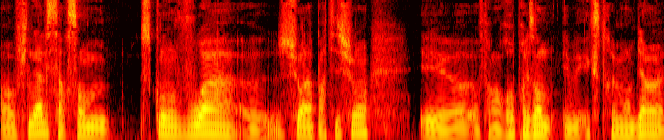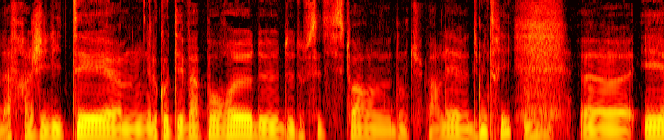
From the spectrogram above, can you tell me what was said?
au final ça ressemble ce qu'on voit euh, sur la partition et euh, enfin représente extrêmement bien la fragilité, euh, le côté vaporeux de, de toute cette histoire euh, dont tu parlais, Dimitri. Euh, et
